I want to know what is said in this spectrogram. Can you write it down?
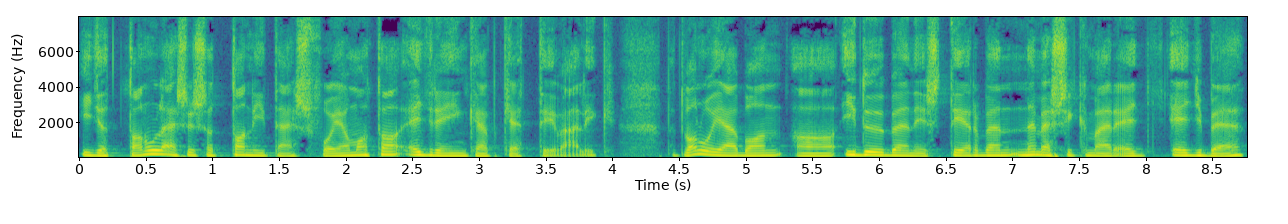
így a tanulás és a tanítás folyamata egyre inkább ketté válik. Tehát valójában a időben és térben nem esik már egy, egybe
